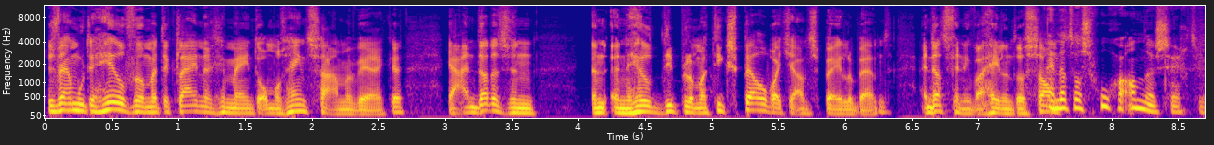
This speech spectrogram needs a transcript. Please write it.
dus wij moeten heel veel met de kleinere gemeenten om ons heen samenwerken. Ja, en dat is een, een, een heel diplomatiek spel wat je aan het spelen bent. En dat vind ik wel heel interessant. En dat was vroeger anders, zegt u?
